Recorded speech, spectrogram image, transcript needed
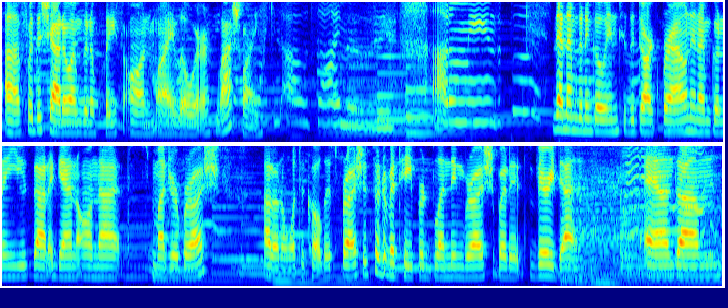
uh, for the shadow I'm going to place on my lower lash line. Then I'm going to go into the dark brown and I'm going to use that again on that smudger brush. I don't know what to call this brush. It's sort of a tapered blending brush, but it's very dense and um,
